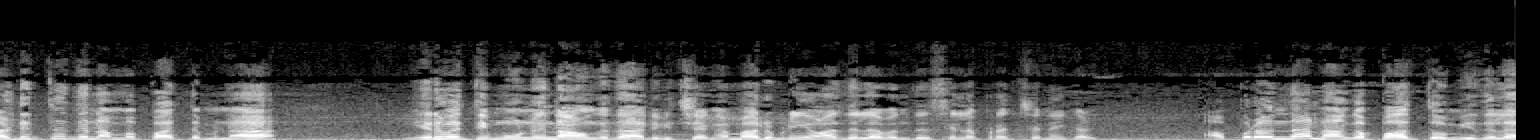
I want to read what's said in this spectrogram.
அடுத்தது நம்ம பார்த்தோம்னா இருபத்தி மூணுன்னு அவங்க தான் அறிவிச்சாங்க. மறுபடியும் அதுல வந்து சில பிரச்சனைகள். அப்புறம் தான் நாங்க பார்த்தோம் இதுல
